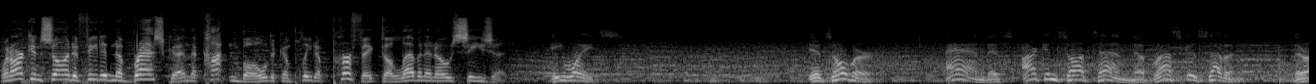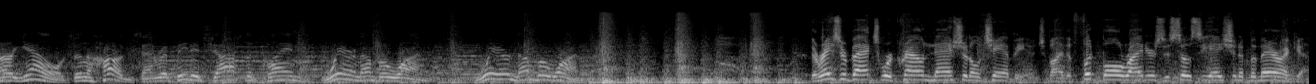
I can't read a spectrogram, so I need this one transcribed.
when Arkansas defeated Nebraska in the Cotton Bowl to complete a perfect 11 0 season. He waits. It's over. And it's Arkansas 10, Nebraska 7. There are yells and hugs and repeated shots that claim, We're number one. We're number one. The Razorbacks were crowned national champions by the Football Writers Association of America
